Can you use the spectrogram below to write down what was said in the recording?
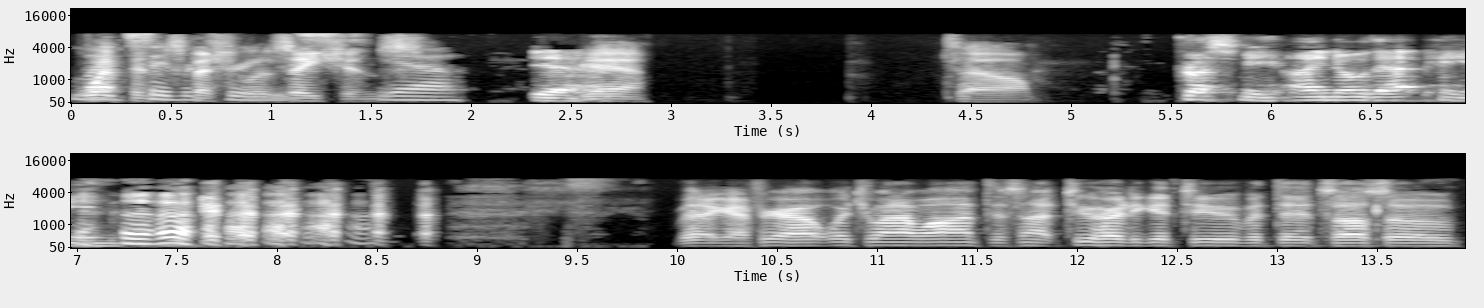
Weapon specializations. Trees. Yeah. Yeah. yeah. So Trust me, I know that pain. but I gotta figure out which one I want. It's not too hard to get to, but it's also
